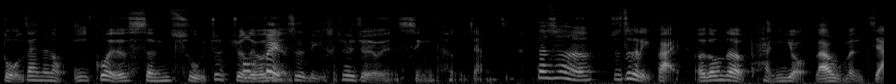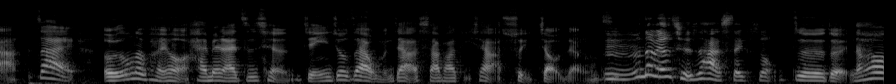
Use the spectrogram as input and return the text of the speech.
躲在那种衣柜的深处，就觉得有点，子里，就会觉得有点心疼这样子。但是呢，就这个礼拜，尔东的朋友来我们家，在尔东的朋友还没来之前，简一就在我们家的沙发底下睡觉这样子。嗯，那边其实是他的 safe zone。对对对，然后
